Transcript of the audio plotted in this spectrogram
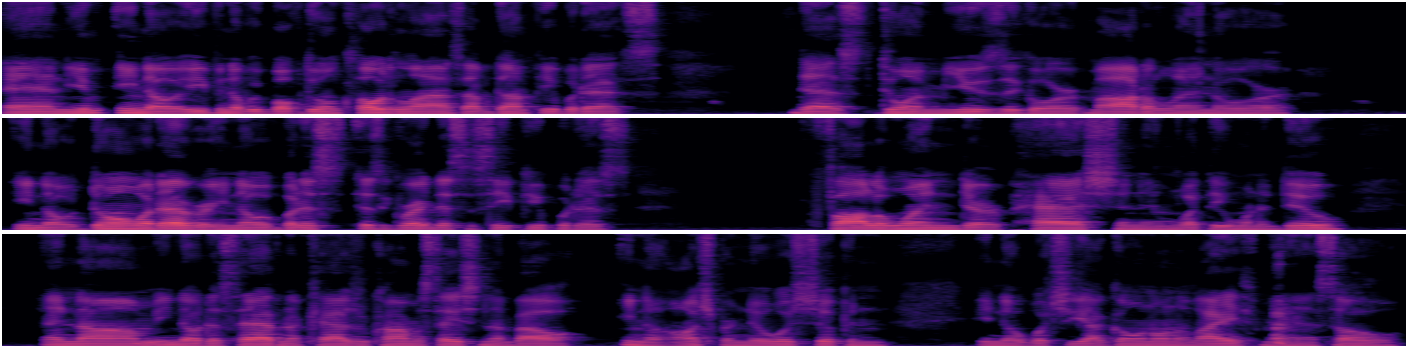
and you you know even though we both doing clothing lines, I've done people that's that's doing music or modeling or you know doing whatever you know, but it's it's great just to see people that's following their passion and what they want to do, and um you know just having a casual conversation about you know entrepreneurship and you know what you got going on in life, man. So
